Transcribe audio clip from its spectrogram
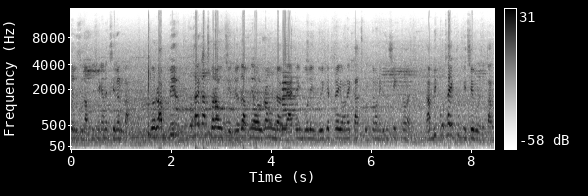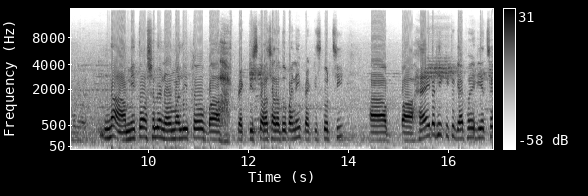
খেলেছিল, আপনি সেখানে ছিলেন না। তো রাব্বির কোথায় কাজ করা উচিত? যেহেতু আপনি অলরাউন্ডার ব্যাটিং বোলিং দুই ক্ষেত্রেই অনেক কাজ করতে অনেক কিছু শিখতে হয়। রাব্বি কোথায় একটু পিছিয়ে পড়ছে তার মনে হয়? না, আমি তো আসলে নর্মালি তো, বা প্র্যাকটিস করা ছাড়া তো উপায় নেই প্র্যাকটিস করছি। হ্যাঁ এটা ঠিক, একটু গ্যাপ হয়ে গিয়েছে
